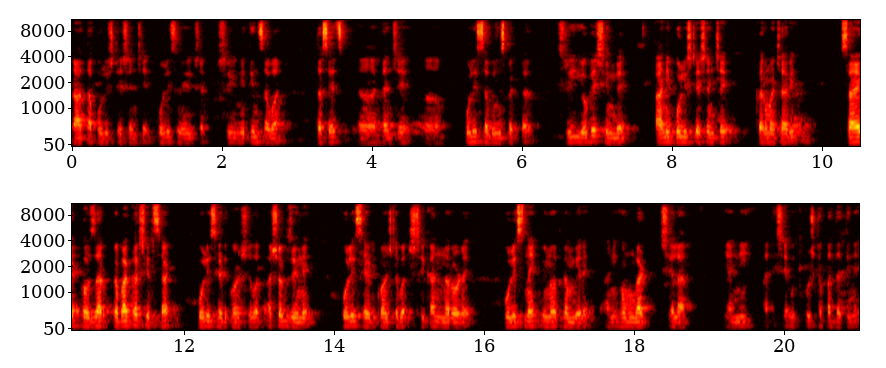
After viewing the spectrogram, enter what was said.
राहता पोलीस स्टेशनचे पोलीस निरीक्षक श्री नितीन चव्हाण तसेच त्यांचे police sub inspector Shri Yogesh Shinde आणि पोलीस स्टेशनचे कर्मचारी सहाय्यक फौजदार Prabhakar Shirsat police head constable Ashok Jine police head constable Shrikant Narode police नाईक विनोद गंभीरे आणि होमगार्ड शेलार यांनी अतिशय उत्कृष्ट पद्धतीने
